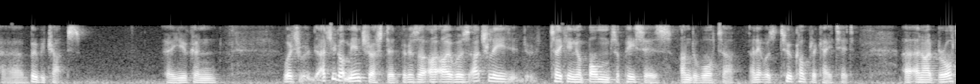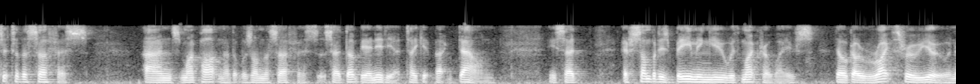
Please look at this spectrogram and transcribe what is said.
uh, booby traps. Uh, you can which actually got me interested because I, I, was actually taking a bomb to pieces underwater and it was too complicated. Uh, and I brought it to the surface, and my partner that was on the surface said, Don't be an idiot, take it back down. He said, If somebody's beaming you with microwaves, they'll go right through you, and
